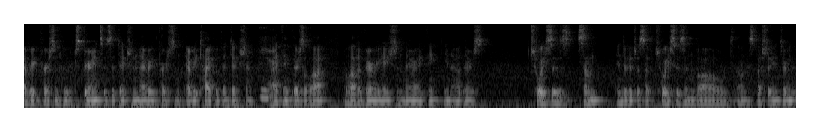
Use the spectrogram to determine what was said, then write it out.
every person who experiences addiction, every person, every type of addiction. Yeah. I think there's a lot a lot of variation there. I think you know there's choices. Some individuals have choices involved, um, especially during the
